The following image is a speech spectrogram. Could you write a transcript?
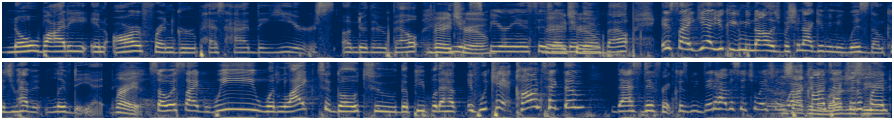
nobody in our friend group has had the years under their belt, Very the true. experiences Very under true. their belt. It's like, yeah, you can give me knowledge, but you're not giving me wisdom because you haven't lived it yet. Right. So it's like we would like to go to the people that have. If we can't contact them, that's different because we did have a situation it's where like I contacted a friend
